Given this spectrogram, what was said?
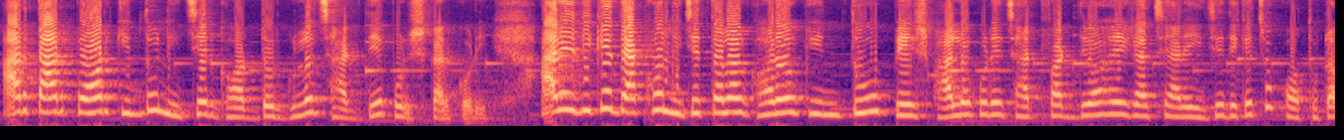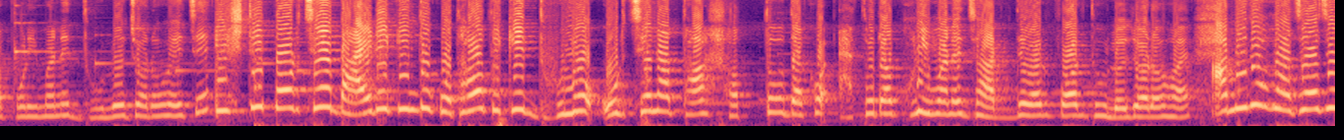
আর তারপর কিন্তু নিচের ঘরদোরগুলো ঝাড় দিয়ে পরিষ্কার করি। আর এদিকে দেখো, নিচের তলার ঘরেও কিন্তু বেশ ভালো করে ঝাটফাট দেওয়া হয়ে গেছে। আর এই যে দেখেছ, কতটা পরিমাণে ধুলো জড়ো হয়েছে। বৃষ্টি পড়ছে, বাইরে কিন্তু কোথাও থেকে ধুলো উঠছে না। তা সত্ত্বেও দেখো, এতটা পরিমাণে ঝাড় দেওয়ার পর ধুলো জড়ো হয়। আমি তো মাঝে মাঝে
